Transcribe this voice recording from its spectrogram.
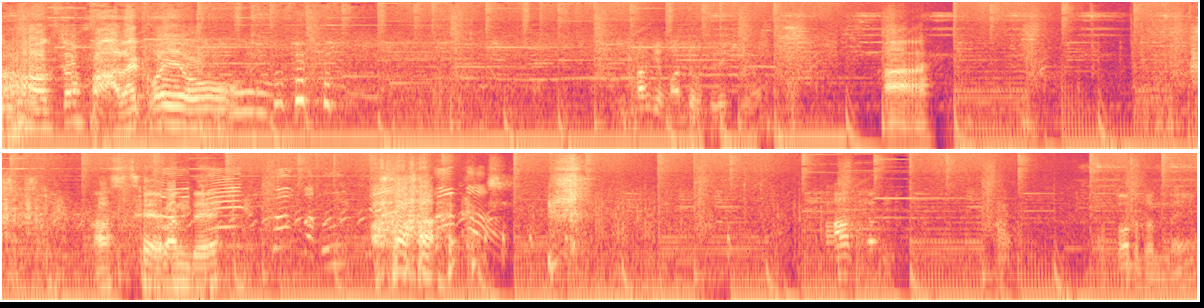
아, 점프 안 할 거예요. 한개 만들어 드릴게요 아. 아, 스텝한데. 아, 아 까비 떨어졌네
